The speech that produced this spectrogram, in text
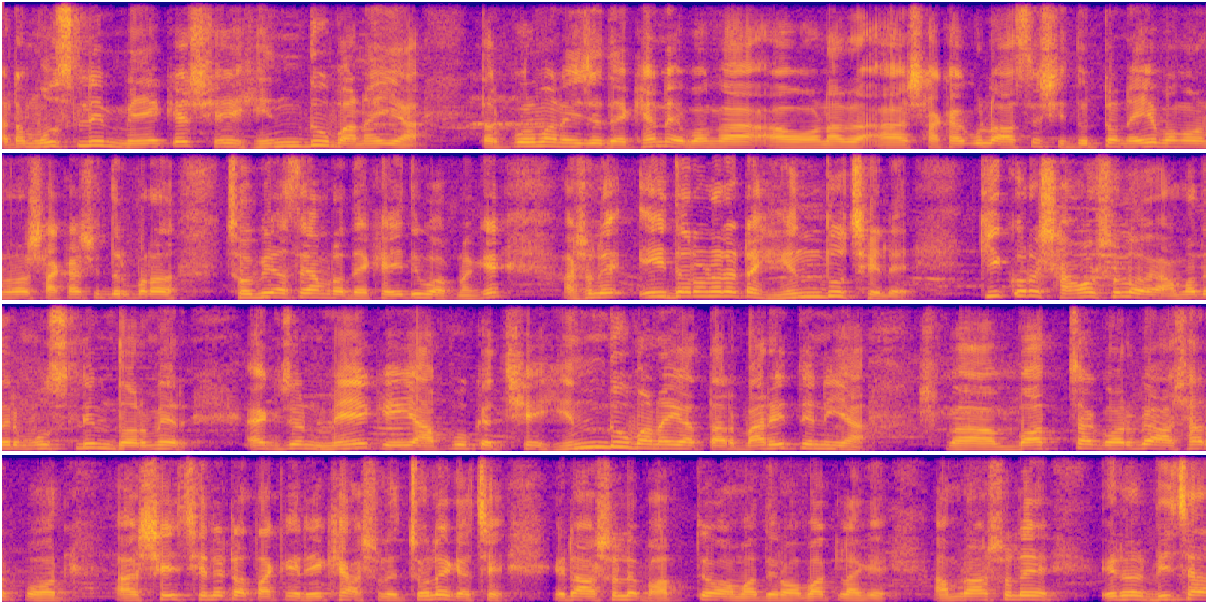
একটা মুসলিম মেয়েকে সে হিন্দু বানাইয়া তার প্রমাণ এই যে দেখেন এবং ওনার শাখাগুলো আছে, সিঁদুরটা নেই এবং ওনার শাখা সিঁদুর পরা ছবি আছে, আমরা দেখাই দিব আপনাকে। আসলে এই ধরনের একটা হিন্দু ছেলে, কি করে সাহস হলো আমাদের মুসলিম ধর্মের একজন মেয়েকে, এই আপুকে সে হিন্দু বানাইয়া তার বাড়িতে নিয়ে বাচ্চা গর্বে আসার পর সেই ছেলেটা তাকে রেখে আসলে চলে গেছে? এটা আসলে ভাবতেও আমাদের অবাক লাগে। আমরা আসলে এটার বিচার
